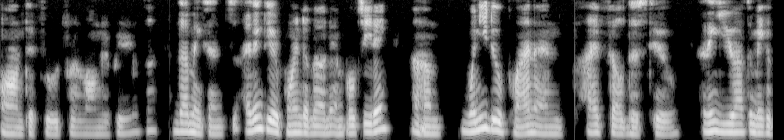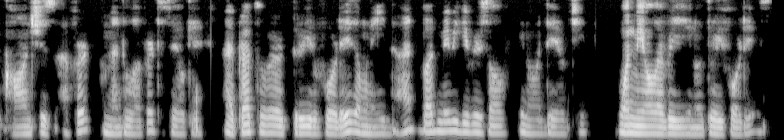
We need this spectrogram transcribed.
on to food for a longer period of time. That makes sense. I think to your point about impulse eating, um, when you do plan, and I've felt this too, I think you have to make a conscious effort, a mental effort to say, okay, I prepped for three to four days. I'm gonna eat that, but maybe give yourself, you know, a day of cheat, one meal every, you know, three four days,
